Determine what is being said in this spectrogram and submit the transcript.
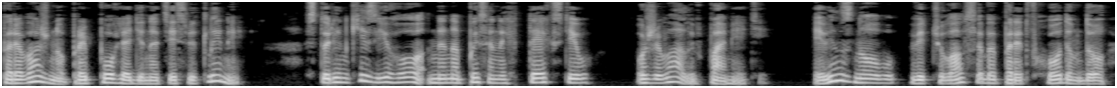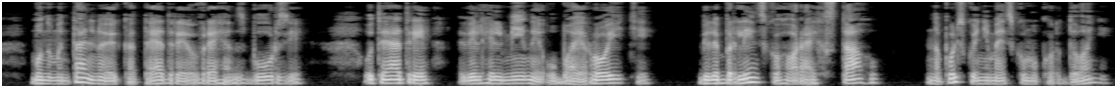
переважно при погляді на ці світлини сторінки з його ненаписаних текстів оживали в пам'яті, і він знову відчував себе перед входом до монументальної катедри в Регенсбурзі, у театрі Вільгельміни у Байройті, біля Берлінського Райхстагу, на польсько-німецькому кордоні.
